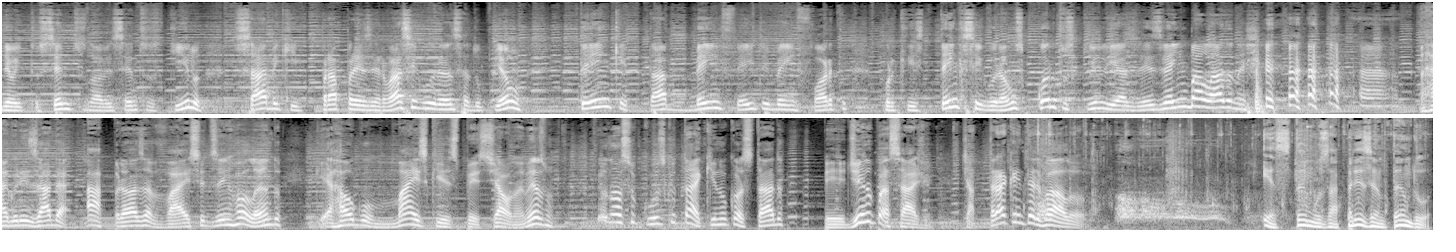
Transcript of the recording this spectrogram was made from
de 800, 900 quilos sabe que para preservar a segurança do peão tem que estar tá bem feito e bem forte, porque tem que segurar uns quantos quilos e às vezes vem embalado, né? Agorizada, a prosa vai se desenrolando, que é algo mais que especial, não é mesmo? E o nosso Cusco tá aqui no costado, pedindo passagem. Te atraca intervalo. Estamos apresentando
